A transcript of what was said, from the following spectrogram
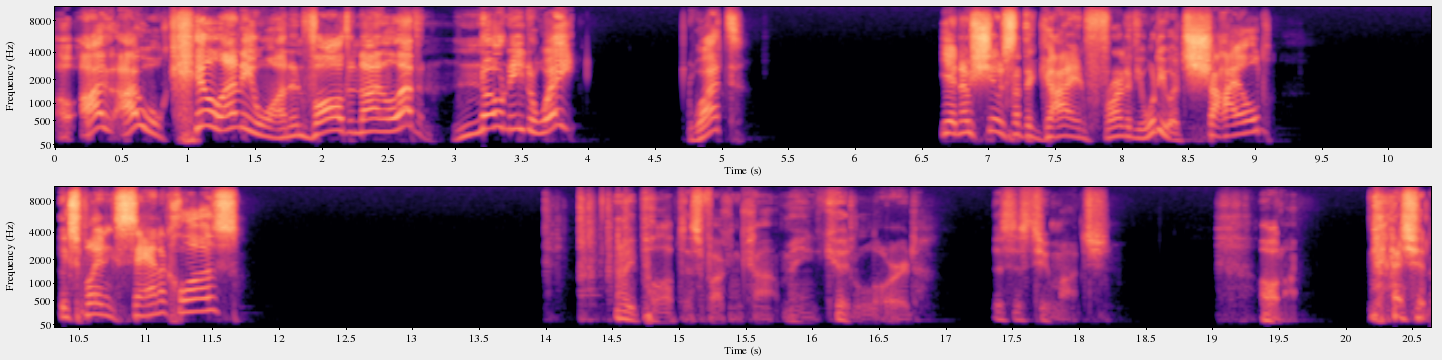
oh, I I will kill anyone involved in 9/11. No need to wait. What? Yeah, no shit. It's not the guy in front of you. What are you, a child? Explaining Santa Claus? Let me pull up this fucking comp. I mean, good lord. This is too much. Hold on. I should.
